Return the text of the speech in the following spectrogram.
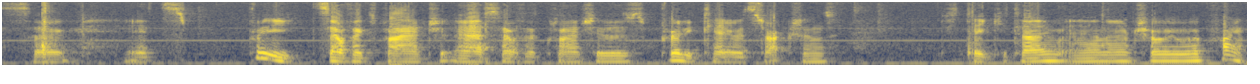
So it's pretty self-explanatory. Uh, self-explanatory. There's pretty clear instructions. Just take your time, and I'm sure will work fine.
